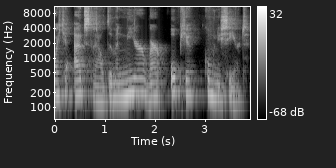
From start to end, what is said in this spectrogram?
wat je uitstraalt, de manier waarop je communiceert.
